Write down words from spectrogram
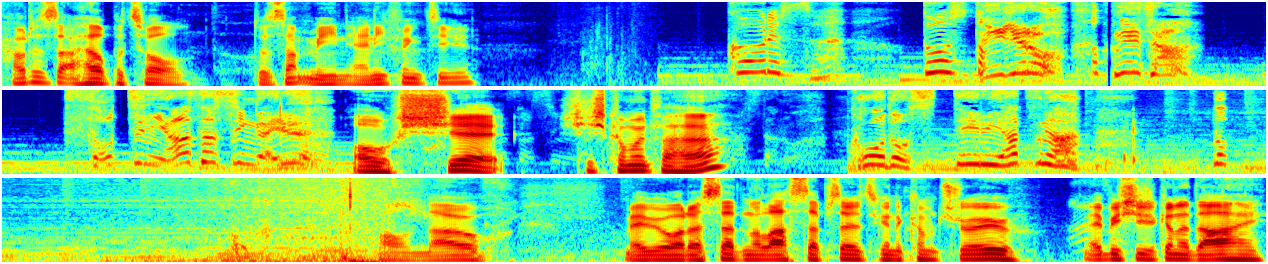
How does that help at all? Does that mean anything to you? Oh shit. She's coming for her? Oh no. Maybe what I said in the last episode is going to come true. Maybe she's going to die.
